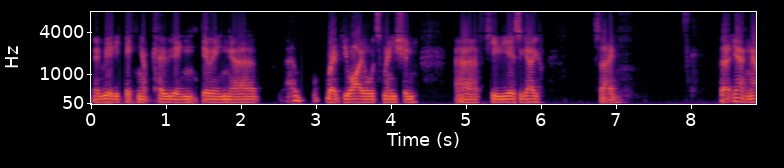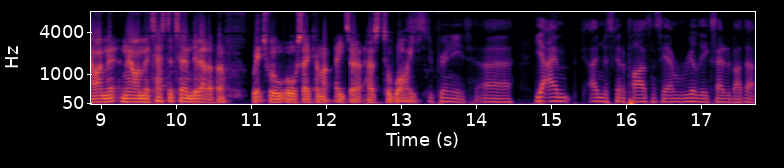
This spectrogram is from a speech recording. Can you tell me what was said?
you know, really picking up coding, doing uh, web UI automation uh, a few years ago. So, but yeah, now I'm a, now I'm a tester turned developer, which will also come up later as to why. Super neat. Uh, yeah, I'm I'm just going to pause and say I'm really excited about that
